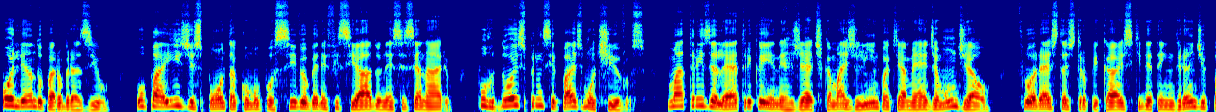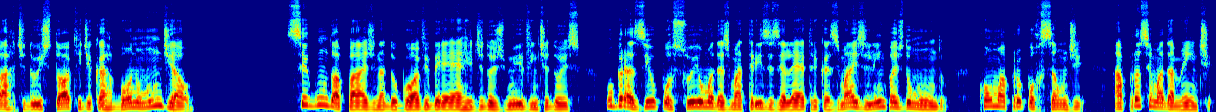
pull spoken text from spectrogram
Olhando para o Brasil, o país desponta como possível beneficiado nesse cenário, por dois principais motivos: matriz elétrica e energética mais limpa que a média mundial, florestas tropicais que detêm grande parte do estoque de carbono mundial, Segundo a página do GovBR de 2022, o Brasil possui uma das matrizes elétricas mais limpas do mundo, com uma proporção de, aproximadamente,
